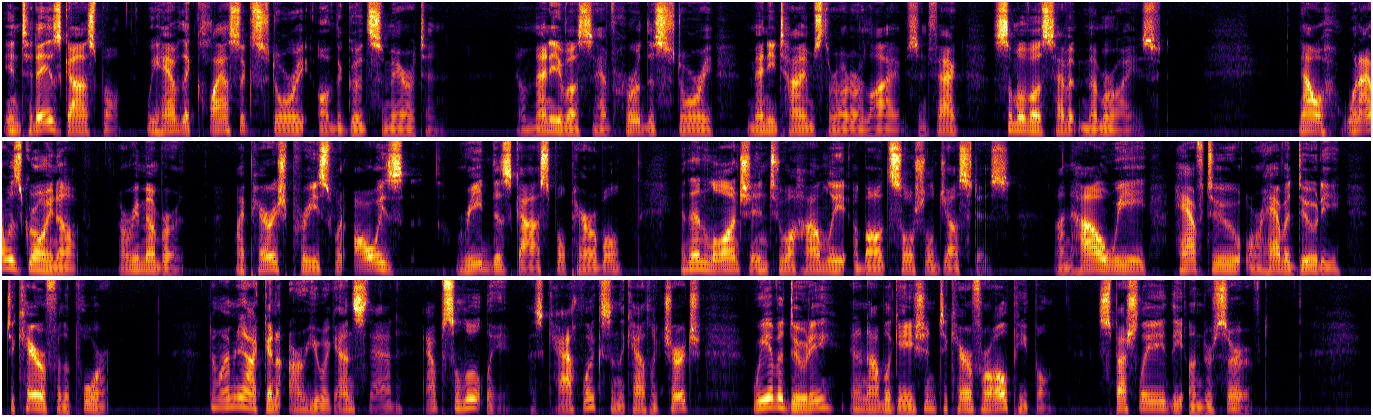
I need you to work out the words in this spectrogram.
In today's Gospel, we have the classic story of the Good Samaritan. Now, many of us have heard this story many times throughout our lives. In fact, some of us have it memorized. Now, when I was growing up, I remember my parish priest would always read this gospel parable and then launch into a homily about social justice, on how we have to or have a duty to care for the poor. I'm not going to argue against that. Absolutely. As Catholics in the Catholic Church, we have a duty and an obligation to care for all people, especially the underserved.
